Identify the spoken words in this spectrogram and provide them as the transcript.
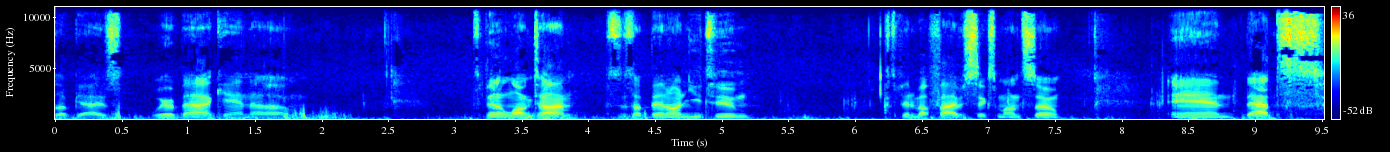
What's up guys? We're back and um, it's been a long time since I've been on YouTube. It's been about five or six months so. And that's,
